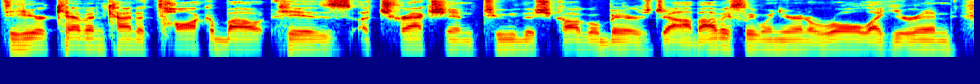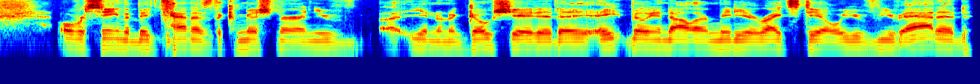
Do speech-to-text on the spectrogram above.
to hear kevin kind of talk about his attraction to the chicago bears job. Obviously obviously when you're in a role like you're in overseeing the Big Ten as the commissioner and you've uh, you know negotiated a eight billion dollar media rights deal, you've you've added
